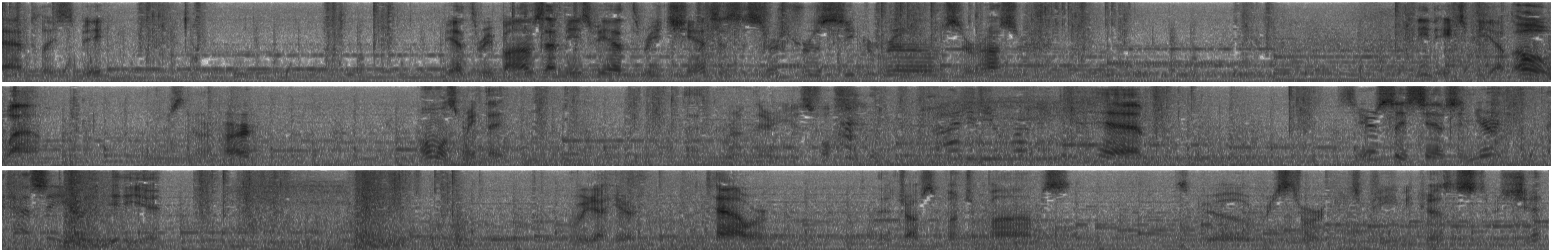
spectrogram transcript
Bad place to be. We have three bombs. That means we have three chances to search for the secret room, Sir Rosser. Need HP up. Oh, wow. There's another heart. Almost make that, that room there useful. Why did you run into him? Seriously, Samson, you're... I gotta say, you're an idiot. What do we got here? Tower. Drops a bunch of bombs. Let's go restore HP because of stupid shit.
